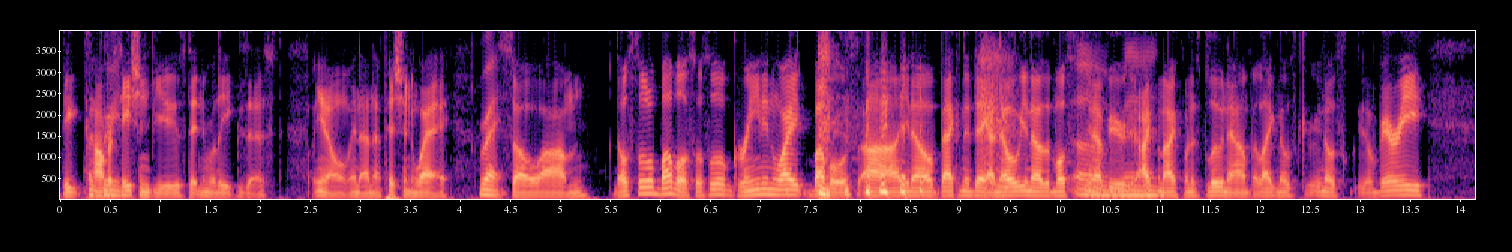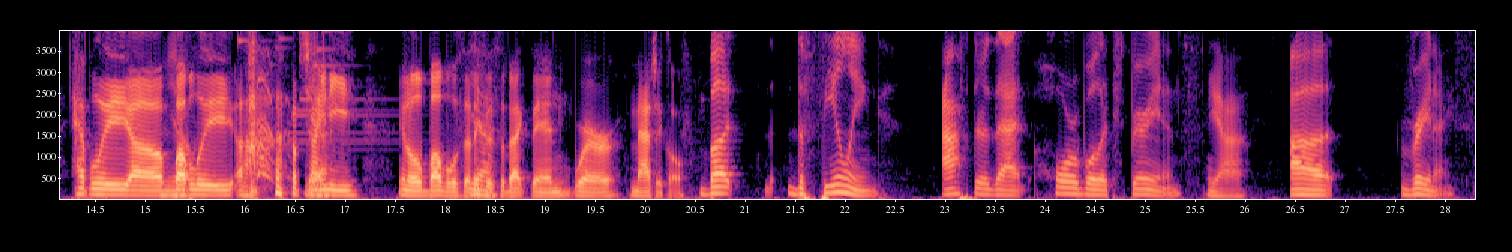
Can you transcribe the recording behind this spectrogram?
The conversation views didn't really exist, you know, in an efficient way. Right. So, um, those little bubbles, those little green and white bubbles, uh, you know, back in the day, I know, you know, the most, you know, Oh, if your man. iPhone iPhone is blue now, but like those, you know, those, you know very heavily uh, Yeah. bubbly, uh, shiny, you know, bubbles that Yeah. existed back then were magical. But the feeling after that horrible experience, Yeah. uh, very nice.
